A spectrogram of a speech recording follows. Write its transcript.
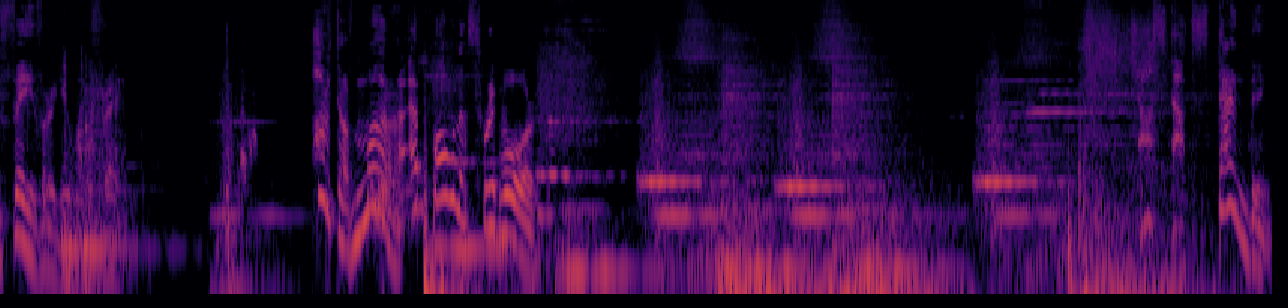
favor you, my friend. Heart of Mara, a bonus reward. Just outstanding.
